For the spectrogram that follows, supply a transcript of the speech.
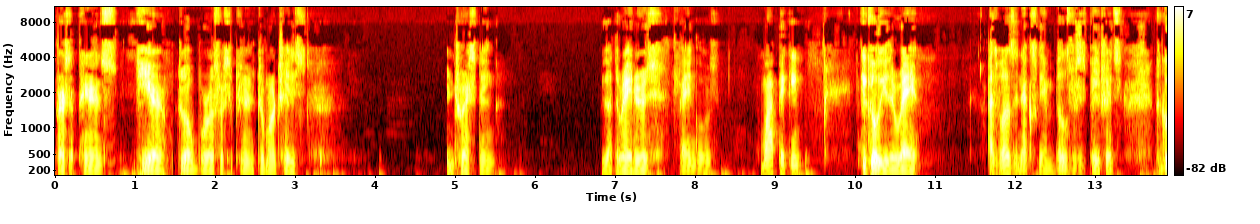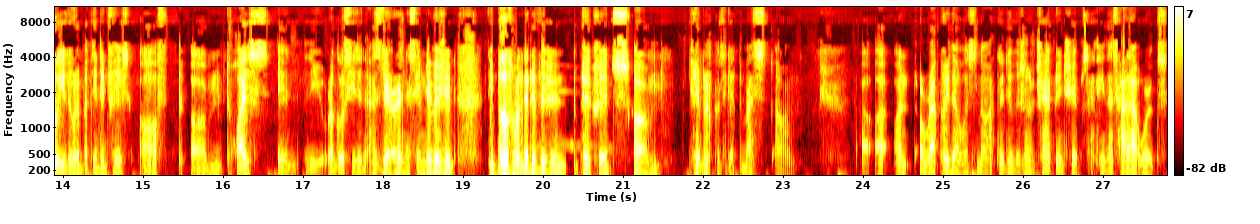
first appearance here. Joe Burrow's first appearance. Ja'Marr Chase. Interesting. We got the Raiders, Bengals. My picking? Could go either way as well as the next game, Bills versus Patriots, could go either way, but they did face off um, twice in the regular season as they're in the same division. The Bills won the division. The Patriots um, came up to get the best um, a, a, record that was not the divisional championships. I think that's how that works.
